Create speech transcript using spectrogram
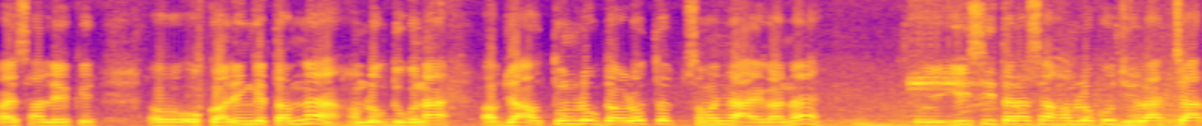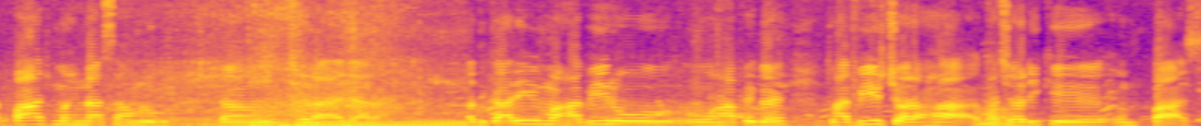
पैसा लेके वो करेंगे तब ना हम लोग दुगना अब जाओ तुम लोग दौड़ो तब समझ में आएगा ना। तो इसी तरह से हम लोग को झेला चार पाँच महीना से हम लोग झेलाया जा रहा है। अधिकारी महावीर वो वहाँ पे गए तो महावीर चौराहा कचहरी के पास।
